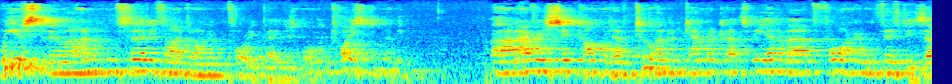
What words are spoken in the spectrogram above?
We used to do 135 to 140 pages, more than twice as many. Our average sitcom would have 200 camera cuts. We had about 450. So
